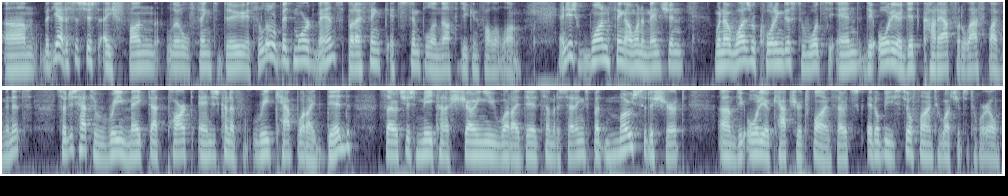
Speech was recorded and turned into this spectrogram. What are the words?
Um, but yeah, this is just a fun little thing to do. It's a little bit more advanced, but I think it's simple enough that you can follow along. And just one thing I want to mention, when I was recording this towards the end, the audio did cut out for the last five minutes. So I just had to remake that part and just kind of recap what I did. So it's just me kind of showing you what I did, some of the settings, but most of the shirt um, the audio captured fine. So it's it'll be still fine to watch the tutorial.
